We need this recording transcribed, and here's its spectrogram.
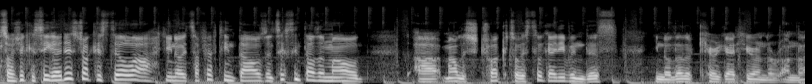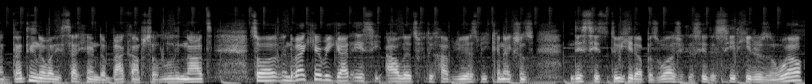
so as you can see guys this truck is still uh you know it's a 15,000 16,000 mile uh mileage truck so it's still got even this you know leather carry guide here on the on the, I think nobody sat here in the back absolutely not. So in the back here we got AC outlets we have USB connections. These seats do heat up as well as you can see the seat heaters as well.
